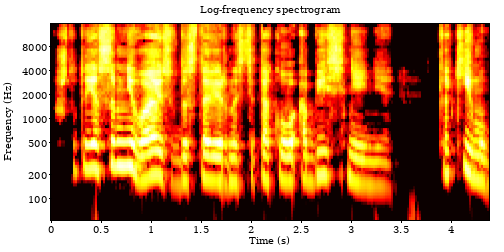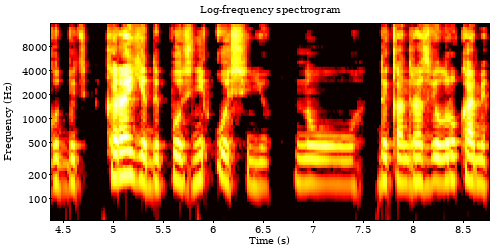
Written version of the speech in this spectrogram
Что-то я сомневаюсь в достоверности такого объяснения. Какие могут быть караеды поздней осенью? Ну, декан развел руками.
